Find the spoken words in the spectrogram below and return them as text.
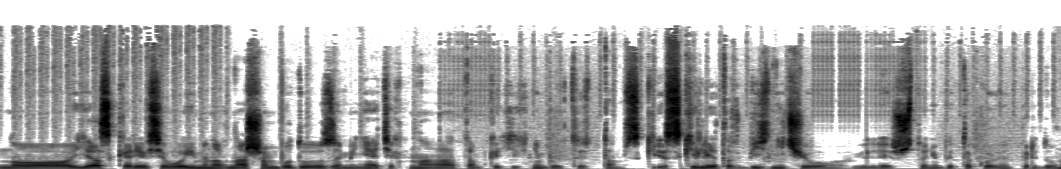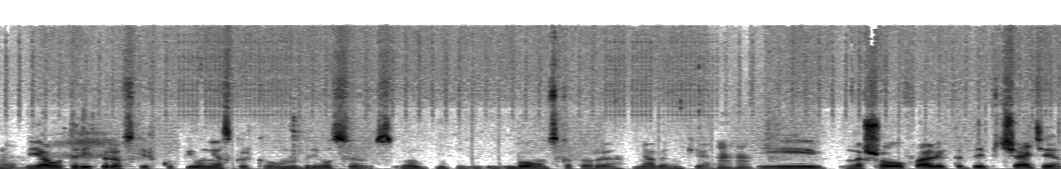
Э, но я, скорее всего, именно в нашем буду заменять их на там каких-нибудь там скелетов без ничего или что-нибудь такое придумал. Ну, я вот риперовских купил несколько, умудрился, ну, боунс, которые мягонькие, угу. и нашел файлик 3D-печати,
